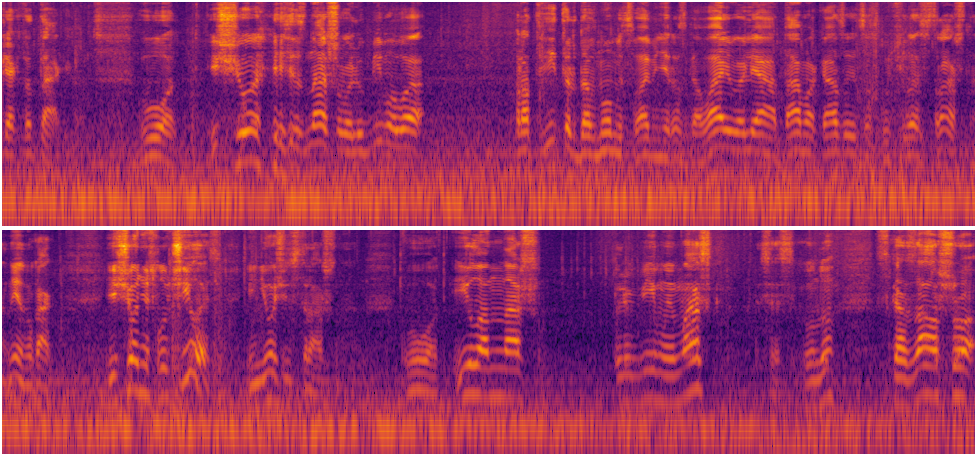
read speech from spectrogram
как-то так. Вот. Еще из нашего любимого про Твиттер давно мы с вами не разговаривали, а там, оказывается, случилось страшно. Не, ну как, еще не случилось и не очень страшно. Вот. Илон наш любимый Маск, сейчас, секунду, сказал, что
